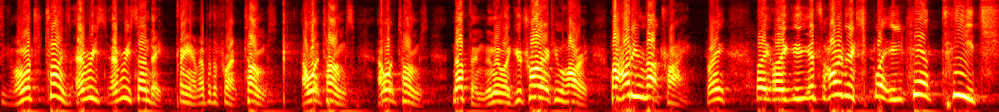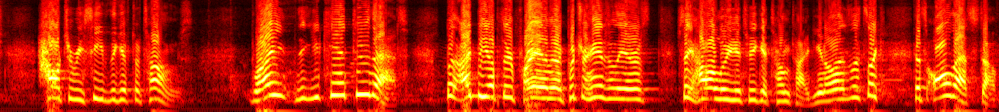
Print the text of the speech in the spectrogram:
I want tongues every every Sunday. Bam, up at the front. Tongues. I want tongues. I want tongues. Nothing. And they're like, you're trying too hard. Well, how do you not try? Right? Like, like it's hard to explain. You can't teach how to receive the gift of tongues. Right? You can't do that. But I'd be up there praying, and I'd put your hands in the air, say hallelujah until you get tongue tied. You know, it's, it's, like it's all that stuff.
